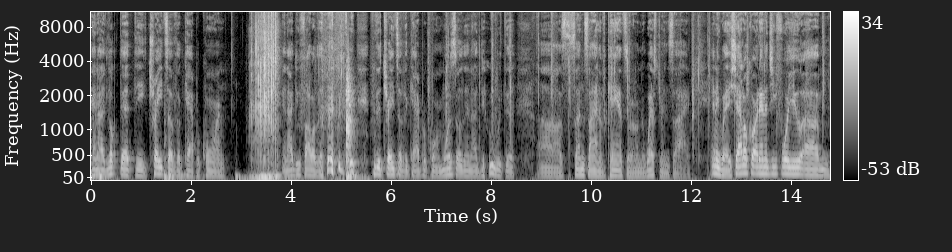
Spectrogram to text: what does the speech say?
And I looked at the traits of the Capricorn, and I do follow the the traits of the Capricorn more so than I do with the uh, sun sign of Cancer on the western side. Anyway, shadow card energy for you. Um,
